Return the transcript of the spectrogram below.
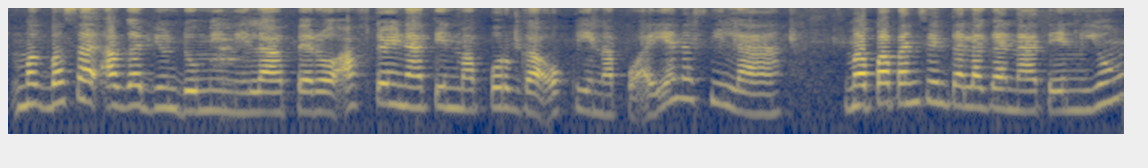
magbasa agad yung dumi nila. Pero after natin mapurga, okay na po. Ayan na sila. Mapapansin talaga natin yung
